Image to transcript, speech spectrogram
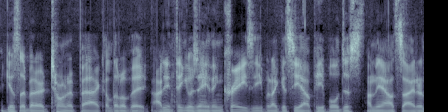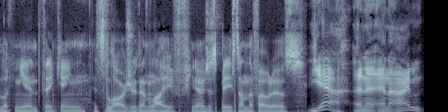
I guess I better tone it back a little bit. I didn't think it was anything crazy, but I could see how people just on the outside are looking in thinking it's larger than life, you know, just based on the photos. Yeah, and and I'm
